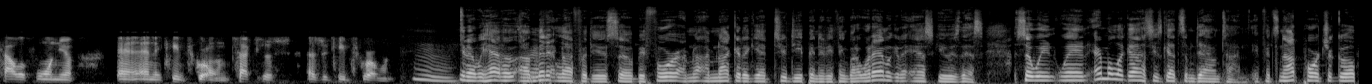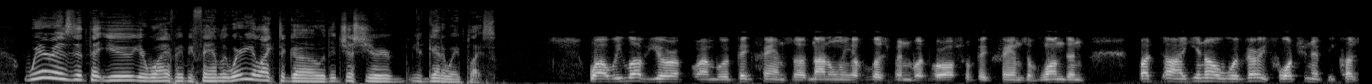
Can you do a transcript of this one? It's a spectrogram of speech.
California, and, and it keeps growing. Texas, as it keeps growing. Hmm. You know, we have a, a minute left with you, so before I'm not, I'm not going to get too deep into anything, but what I am going to ask you is this: so when when Emeril Lagasse's got some downtime, if it's not Portugal, where is it that you, your wife, maybe family, where do you like to go? That just your your getaway place? Well, we love Europe. Um, we're big fans of not only of Lisbon, but we're also big fans of London. But uh, you know, we're very fortunate because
